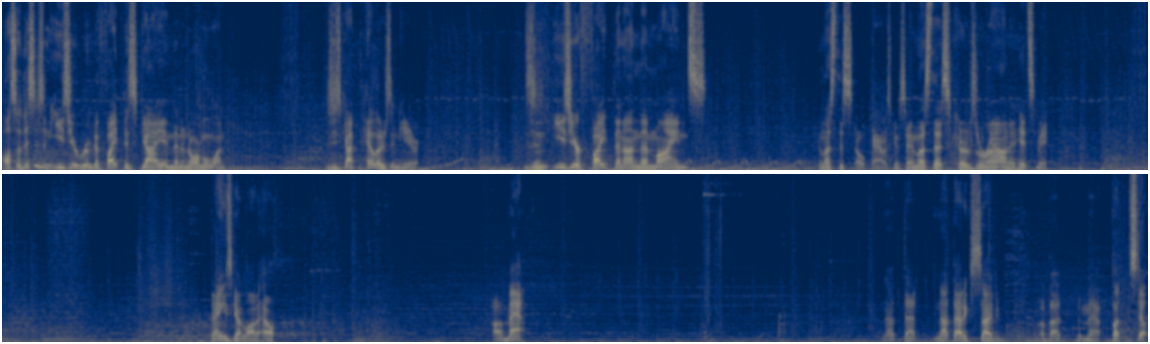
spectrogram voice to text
Also, this is an easier room to fight this guy in than a normal one. Because he's got pillars in here. This is an easier fight than on the mines. Unless this, okay, I was gonna say, unless this curves around and hits me. Dang, he's got a lot of health. Uh, a map. Not that, not that excited about the map, but still.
